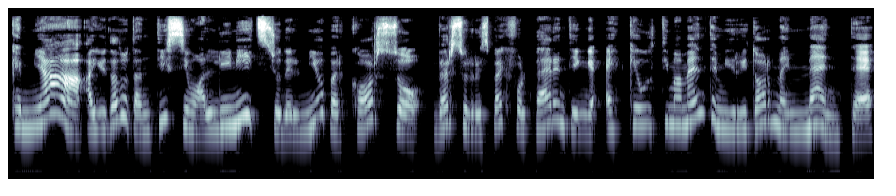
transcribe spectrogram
che mi ha aiutato tantissimo all'inizio del mio percorso verso il respectful parenting e che ultimamente mi ritorna in mente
